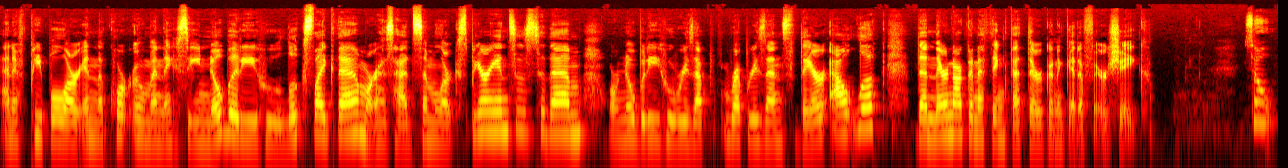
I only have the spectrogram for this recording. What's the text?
And if people are in the courtroom and they see nobody who looks like them or has had similar experiences to them, or nobody who rep- represents their outlook, then they're not going to think that they're going to get a fair shake. So,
